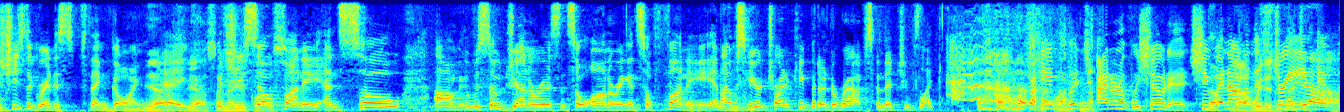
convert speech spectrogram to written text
She's the greatest thing going. Yes, A. yes, But she's so funny and so um, it was so generous and so honoring and so funny. And I was here trying to keep it under wraps, and then she was like, ah. She put, I don't know if we showed it. She went out No, on the street Yeah.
